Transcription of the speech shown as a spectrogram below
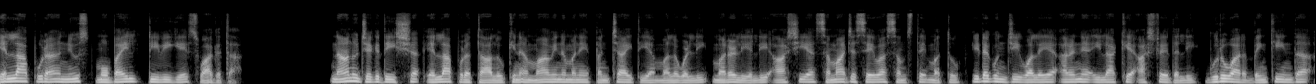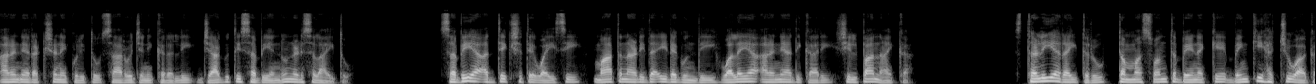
ಯಲ್ಲಾಪುರ ನ್ಯೂಸ್ ಮೊಬೈಲ್ ಟಿವಿಗೆ ಸ್ವಾಗತ. ನಾನು ಜಗದೀಶ, ಯಲ್ಲಾಪುರ ತಾಲೂಕಿನ ಮಾವಿನಮನೆ ಪಂಚಾಯಿತಿಯ ಮಲವಳ್ಳಿ, ಮರಳಿಯಲ್ಲಿ ಆಶಿಯ ಸಮಾಜ ಸೇವಾ ಸಂಸ್ಥೆ ಮತ್ತು ಇಡಗುಂಜಿ ವಲಯ ಅರಣ್ಯ ಇಲಾಖೆ ಆಶ್ರಯದಲ್ಲಿ ಗುರುವಾರ ಬೆಂಕಿಯಿಂದ ಅರಣ್ಯ ರಕ್ಷಣೆ ಕುರಿತು ಸಾರ್ವಜನಿಕರಲ್ಲಿ ಜಾಗೃತಿ ಸಭೆಯನ್ನು ನಡೆಸಲಾಯಿತು. ಸಭೆಯ ಅಧ್ಯಕ್ಷತೆ ವಹಿಸಿ ಮಾತನಾಡಿದ ಇಡಗುಂದಿ ವಲಯ ಅರಣ್ಯಾಧಿಕಾರಿ ಶಿಲ್ಪಾ ನಾಯ್ಕ. ಸ್ಥಳೀಯ ರೈತರು ತಮ್ಮ ಸ್ವಂತ ಬೇಣಕ್ಕೆ ಬೆಂಕಿ ಹಚ್ಚುವಾಗ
